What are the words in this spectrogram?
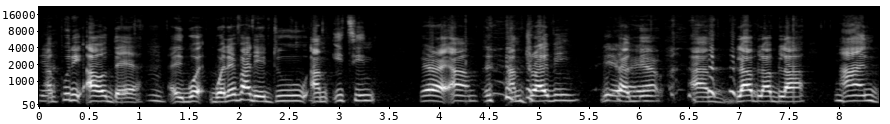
Yeah. and put it out there. Uh, wha- whatever they do, I'm eating, here I am, I'm driving, look at me, I me, am. and blah, blah, blah. And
